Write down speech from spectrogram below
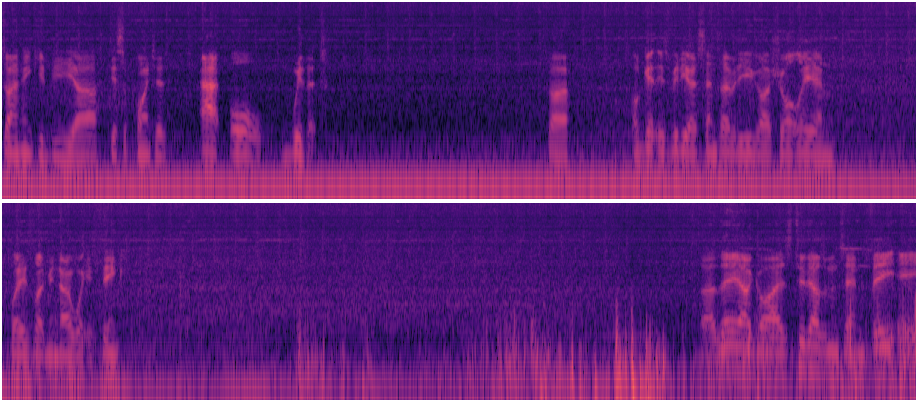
Don't think you'd be uh, disappointed at all with it. So I'll get this video sent over to you guys shortly and please let me know what you think. So there you are guys, 2010 VE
